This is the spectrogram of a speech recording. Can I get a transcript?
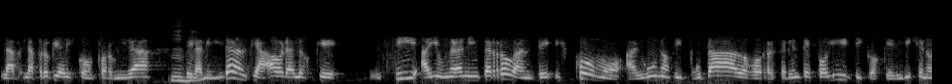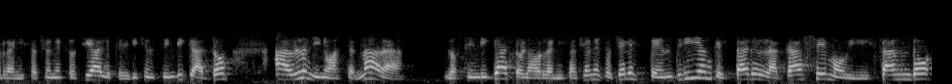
la, la propia disconformidad de la militancia. Ahora, los que sí hay un gran interrogante es cómo algunos diputados o referentes políticos que dirigen organizaciones sociales, que dirigen sindicatos, hablan y no hacen nada. Los sindicatos, las organizaciones sociales tendrían que estar en la calle movilizando.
